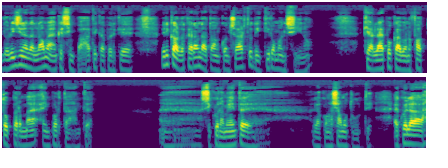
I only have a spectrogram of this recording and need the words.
L'origine del nome è anche simpatica perché mi ricordo che ero andato a un concerto di Tiro Mancino, che all'epoca avevano fatto per me è importante. Eh, sicuramente la conosciamo tutti. È quella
